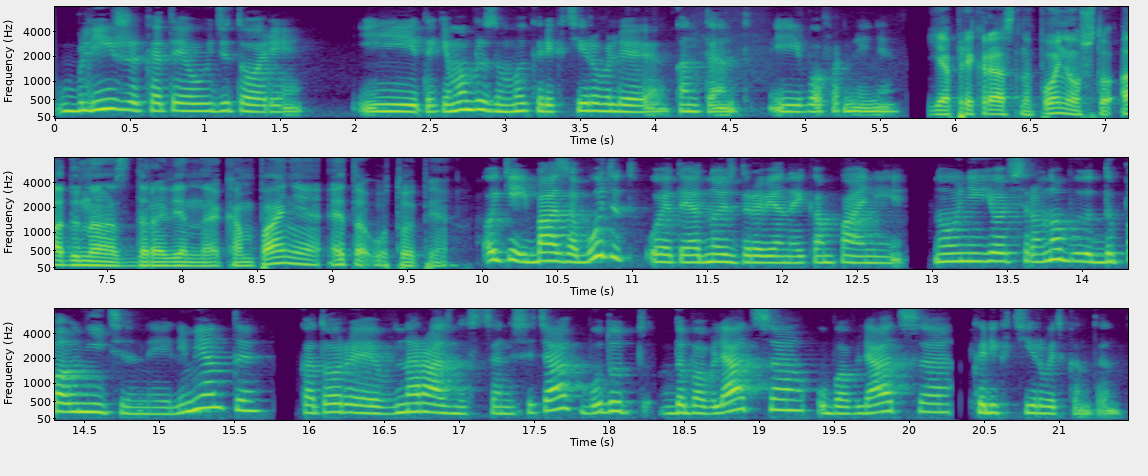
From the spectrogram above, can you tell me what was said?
ближе к этой аудитории. И таким образом мы корректировали контент и его оформление. Я прекрасно понял, что одна здоровенная компания — это утопия. Окей, база будет у этой одной здоровенной компании, но у нее все равно будут дополнительные элементы, которые на разных социальных сетях будут добавляться, убавляться, корректировать контент.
